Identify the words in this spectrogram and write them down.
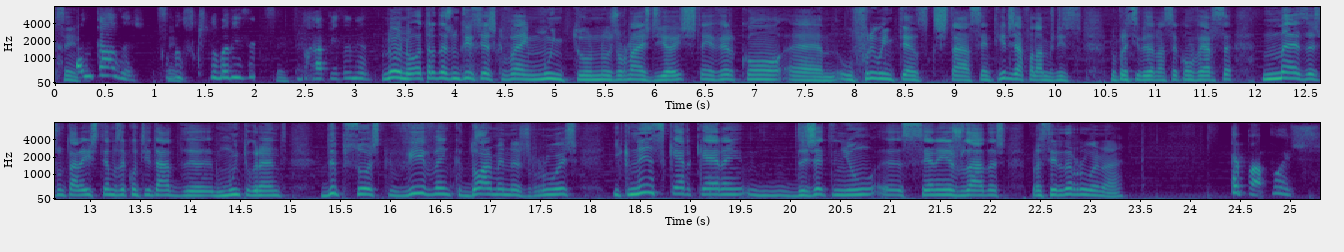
Sim. Pancadas, como Sim. se costuma dizer, Sim. rapidamente. Nuno, outra das notícias que vem muito nos jornais de hoje tem a ver com ahm, o frio intenso que se está a sentir, já falámos nisso no princípio da nossa conversa, mas a juntar a isto temos a quantidade de- muito grande de pessoas que vivem, que dormem nas ruas e que nem sequer querem, de jeito nenhum, eh, serem ajudadas para sair da rua, não é? Epá, pois,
